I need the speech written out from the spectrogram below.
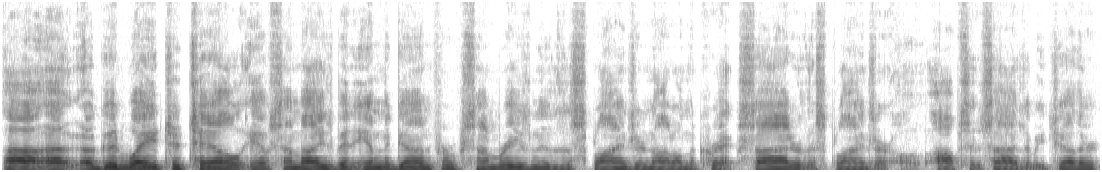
uh, a, a, good way to tell if somebody's been in the gun for some reason is the splines are not on the correct side or the splines are opposite sides of each other.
